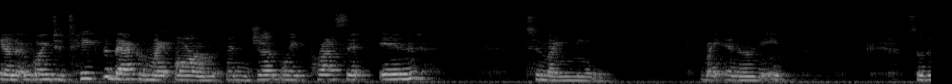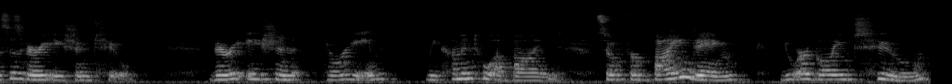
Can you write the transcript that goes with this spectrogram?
And I'm going to take the back of my arm and gently press it in to my knee, my inner knee. So this is variation two. Variation three, we come into a bind. So for binding, you are going to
